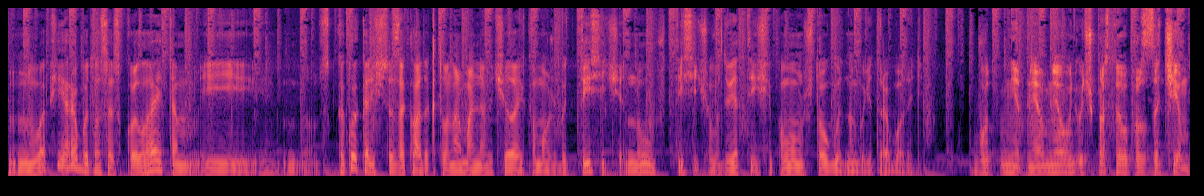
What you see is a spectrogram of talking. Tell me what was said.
Ну, вообще я работал с SQLite, и какое количество закладок-то у нормального человека может быть? Тысячи? Ну, в тысячу, в две тысячи, по-моему, что угодно будет работать. Вот, нет, у меня, у меня очень простой вопрос. Зачем?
